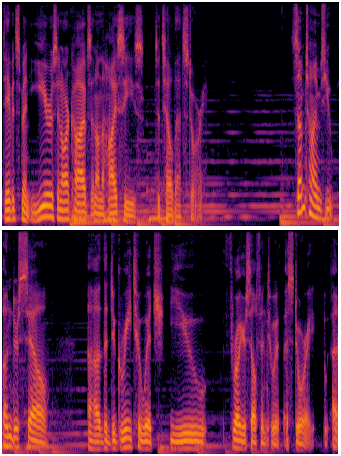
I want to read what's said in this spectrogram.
David spent years in archives and on the high seas to tell that story. Sometimes you undersell uh, the degree to which you throw yourself into a, a story. Uh,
